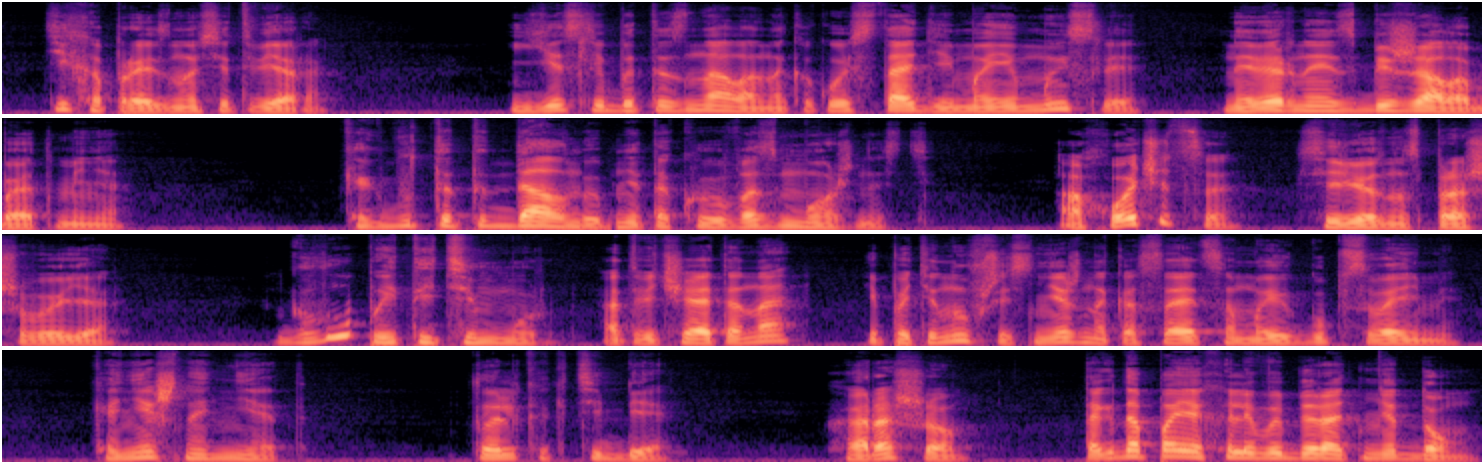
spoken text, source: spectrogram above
— тихо произносит Вера. «Если бы ты знала, на какой стадии мои мысли, наверное, сбежала бы от меня». «Как будто ты дал бы мне такую возможность». «А хочется?» — серьезно спрашиваю я. «Глупый ты, Тимур», — отвечает она и, потянувшись, нежно касается моих губ своими. «Конечно нет. Только к тебе». «Хорошо. Тогда поехали выбирать мне дом».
